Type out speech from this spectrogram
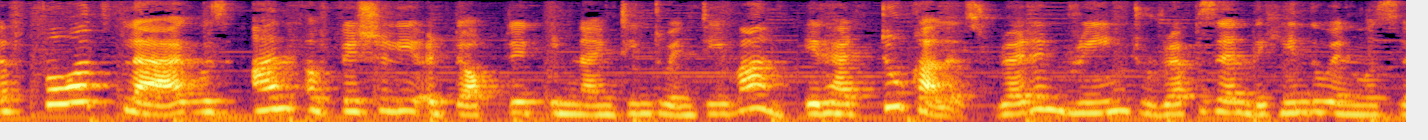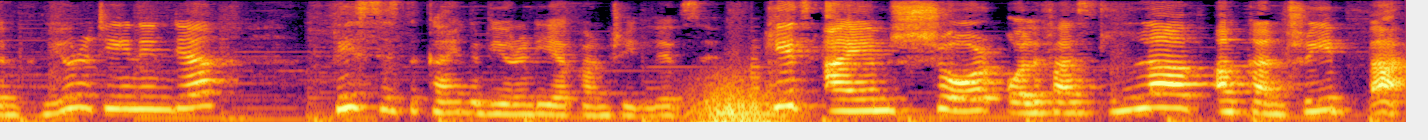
The fourth flag was unofficially adopted in 1921. It had two colors, red and green, to represent the Hindu and Muslim community in India. This is the kind of unity our country lives in. Kids, I am sure all of us love our country, but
